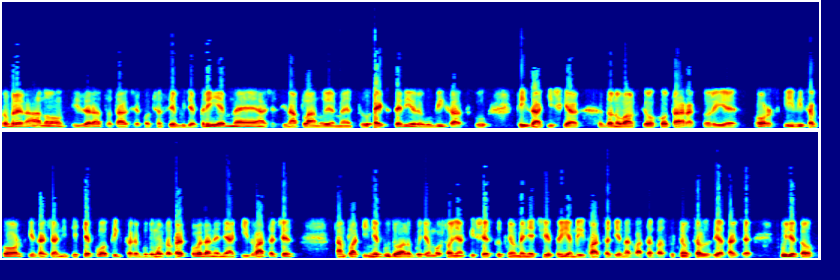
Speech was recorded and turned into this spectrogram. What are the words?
Dobré ráno, vyzerá to tak, že počasie bude príjemné a že si naplánujeme tú exteriérovú vychádzku v tých zátišiach do Novalského chotára, ktorý je horský, vysokohorský, takže ani tie teploty, ktoré budú možno predpovedané nejakých 26, tam platiť nebudú, ale bude možno nejakých 6 stupňov menej, čiže príjemných 21-22 stupňov Celzia, takže bude to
